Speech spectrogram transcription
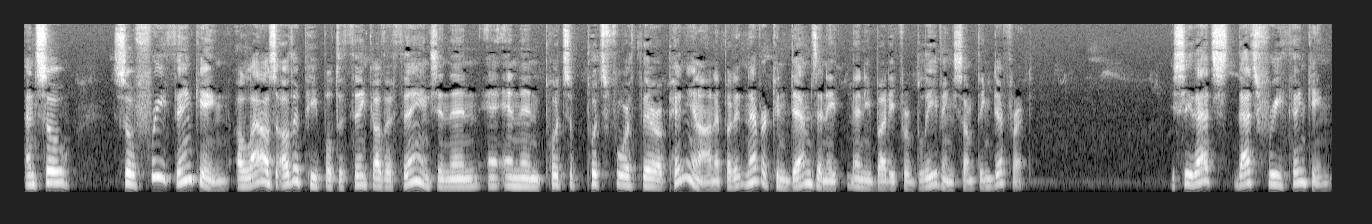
And so so free thinking allows other people to think other things and then and then puts puts forth their opinion on it, but it never condemns any anybody for believing something different. You see, that's that's free thinking.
